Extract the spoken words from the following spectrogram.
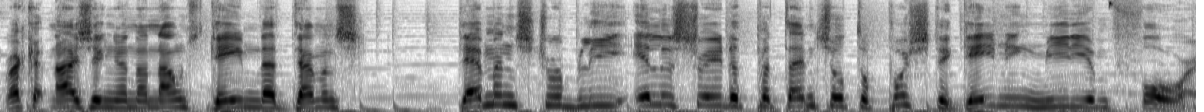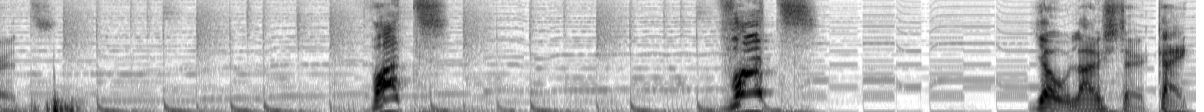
recognizing an announced game that demonst demonstrably illustrated potential to push the gaming medium forward. Wat? Wat? Yo, luister, kijk.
